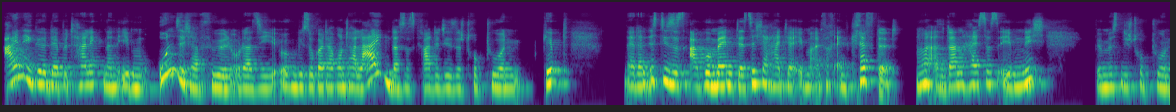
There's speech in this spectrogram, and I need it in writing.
einige der Beteiligten dann eben unsicher fühlen oder sie irgendwie sogar darunter leiden, dass es gerade diese Strukturen gibt, na, dann ist dieses Argument der Sicherheit ja eben einfach entkräftet. Ne? Also dann heißt das eben nicht, wir müssen die Strukturen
